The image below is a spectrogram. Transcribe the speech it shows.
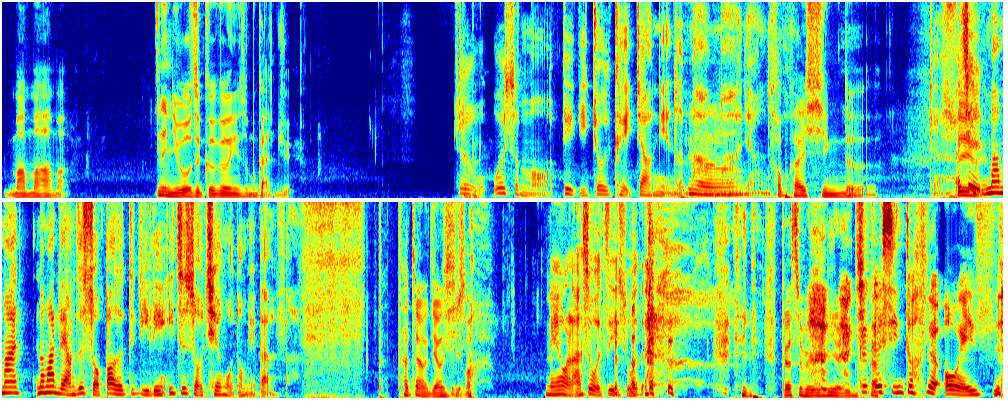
妈妈嘛。那你如果是哥哥，你有什么感觉？就为什么弟弟就可以这样黏着妈妈这样子，超不开心的。对，而且妈妈妈妈两只手抱着弟弟，连一只手牵我都没办法。他他这样有这样写吗？没有啦，是我自己说的。不要随便污蔑人家。这个心中的 OS，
